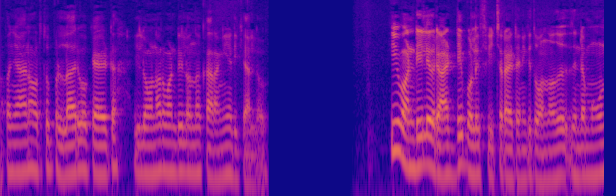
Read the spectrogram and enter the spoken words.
അപ്പോൾ ഞാൻ ഓർത്ത് പിള്ളേരും ഒക്കെ ആയിട്ട് ഈ ലോണർ വണ്ടിയിലൊന്ന് കറങ്ങിയടിക്കാമല്ലോ. ഈ വണ്ടിയിലെ ഒരു അടിപൊളി ഫീച്ചറായിട്ട് എനിക്ക് തോന്നുന്നത് ഇതിന്റെ മൂൺ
